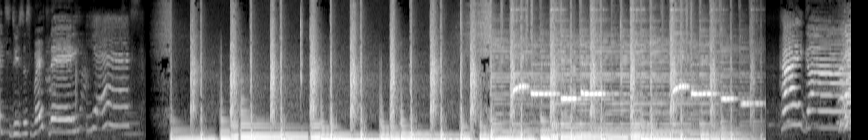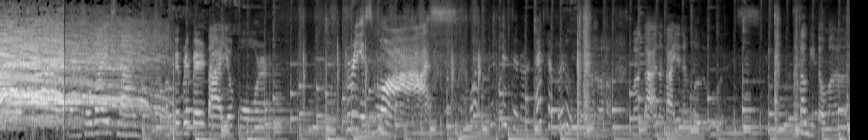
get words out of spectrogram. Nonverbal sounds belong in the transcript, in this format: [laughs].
It's Jesus' birthday! Yes! Hi guys! Ayan, so guys, nag magpe-prepare tayo for Christmas! Mag-aano tayo ng balloons. Ang tawag dito, mag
